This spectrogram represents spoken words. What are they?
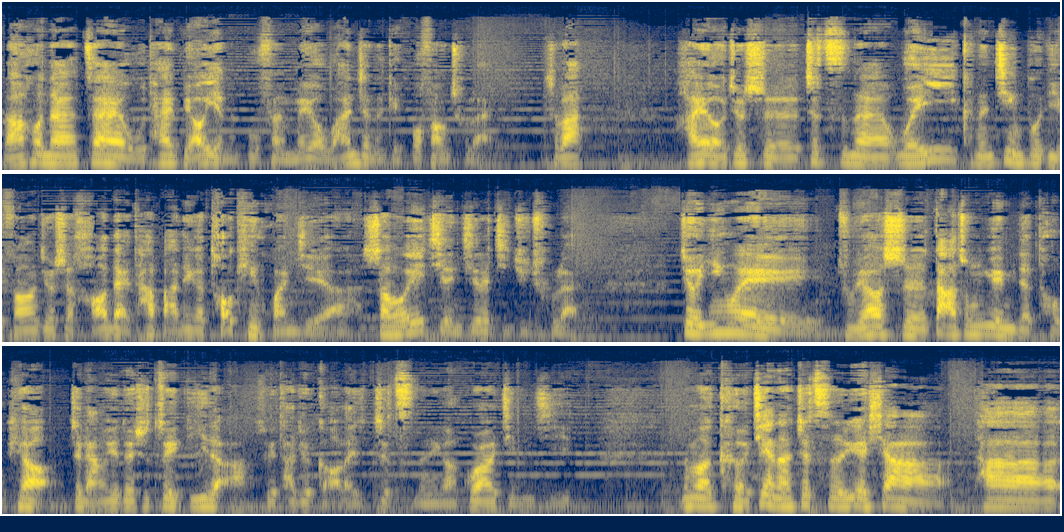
然后呢，在舞台表演的部分没有完整的给播放出来，是吧？还有就是这次呢，唯一可能进步的地方就是，好歹他把那个 talking 环节啊，稍微剪辑了几句出来。就因为主要是大众乐迷的投票，这两个乐队是最低的啊，所以他就搞了这次的那个孤儿剪辑。那么可见呢，这次月下他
